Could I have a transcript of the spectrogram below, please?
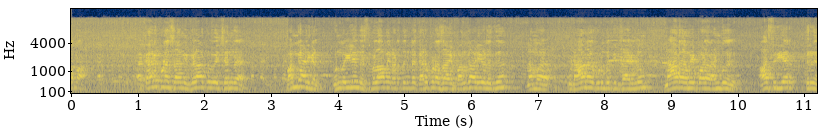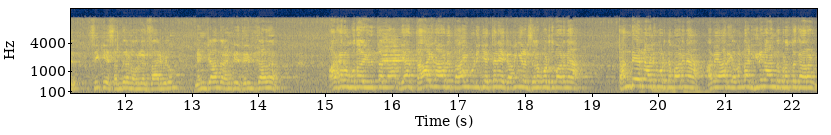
ஆமா அஹ் கருப்பணசாமி விழாக்குழுவை சேர்ந்த பங்காளிகள் உண்மையிலே இந்த விழாவை நடத்துகின்ற கருப்பணசாமி பங்காளிகளுக்கு நம்ம நாடக குடும்பத்தின் சார்பிலும் நாடக அமைப்பாளர் அன்பு ஆசிரியர் திரு சி கே சந்திரன் அவர்கள் சார்பிலும் நெஞ்சார்ந்த நன்றியை தெரிவித்தாலும் அகர முதல் எழுத்தெல்லாம் ஏன் தாய் நாடு தாய்மொழிக்கு எத்தனை கவிஞர்கள் சிறப்படுத்து பாருங்க. தந்தையர் நாட்டுக்கு ஒருத்தன் பாருங்க. அவன் யாரு? அவன் தான் இருநான்கு புறத்துக்காரன்.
